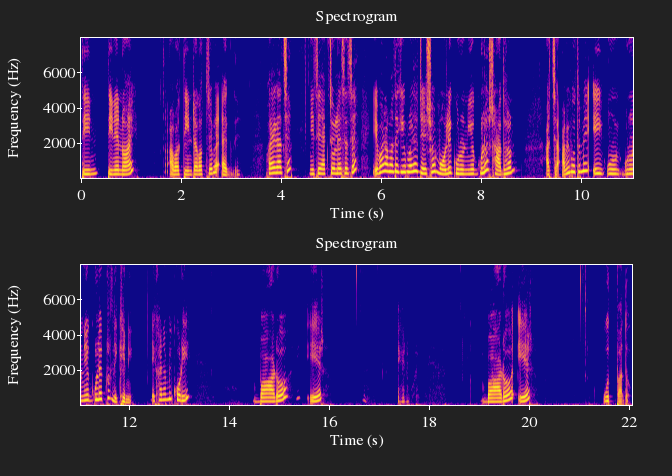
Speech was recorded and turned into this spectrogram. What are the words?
তিন, তিনে নয়। আবার তিনটা কত যাবে? এক দিয়ে। হয়ে গেছে? নিচে এক চলে এসেছে। এবার আমাদের কী বলেছে যেসব মৌলিক গুণনীয়কগুলো সাধারণ আচ্ছা আমি প্রথমে এই গুণনীয়কগুলো একটু লিখে নিই। এখানে আমি করি বারো এর, এখানে করি, বারো এর উৎপাদক।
